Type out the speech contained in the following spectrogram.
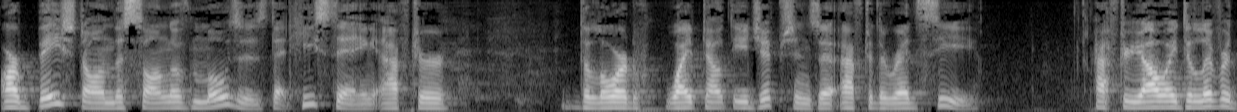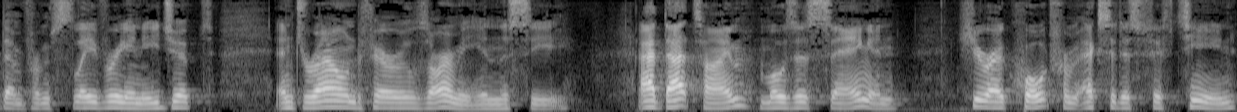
are based on the song of Moses that he sang after the Lord wiped out the Egyptians after the Red Sea, after Yahweh delivered them from slavery in Egypt and drowned Pharaoh's army in the sea. At that time, Moses sang, and here I quote from Exodus 15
